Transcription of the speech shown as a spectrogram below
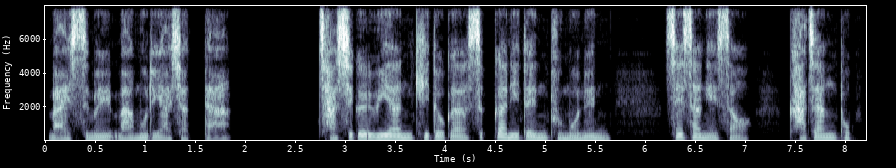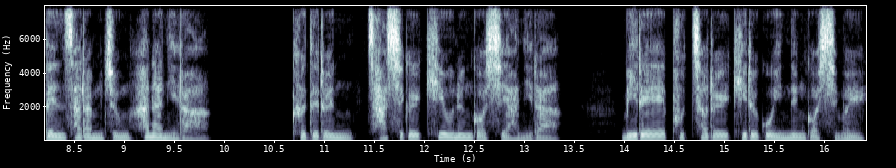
말씀을 마무리하셨다. 자식을 위한 기도가 습관이 된 부모는 세상에서 가장 복된 사람 중 하나니라. 그들은 자식을 키우는 것이 아니라 미래의 부처를 기르고 있는 것임을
